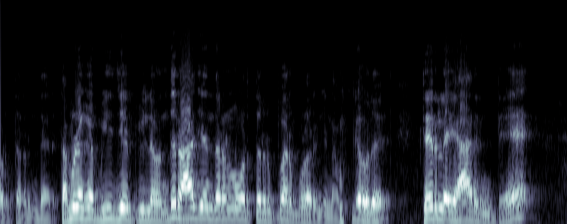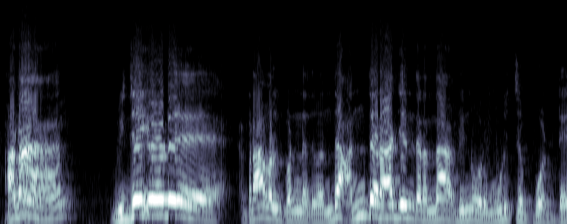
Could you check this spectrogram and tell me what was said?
ஒருத்தர் இருந்தார். தமிழக பிஜேபியில் வந்து ராஜேந்திரன் ஒருத்தர் இருப்பார் போல இருக்கு. நமக்கு அவர் தெரில யாருன்ட்டு. ஆனால் விஜயோடு ட்ராவல் பண்ணது வந்து அந்த ராஜேந்திரன் தான் அப்படின்னு ஒரு முடிச்சை போட்டு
